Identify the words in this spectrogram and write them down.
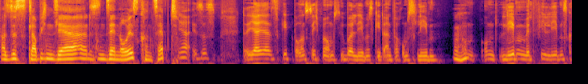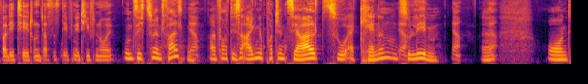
Also das ist, glaube ich, ein sehr, das ist ein sehr neues Konzept. Ja, ist es. Ja, ja, es geht bei uns nicht mehr ums Überleben, es geht einfach ums Leben. Mhm. Um, um, Leben mit viel Lebensqualität und das ist definitiv neu. Und sich zu entfalten. Ja. Einfach dieses eigene Potenzial zu erkennen und ja. zu leben. Ja. ja. Und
